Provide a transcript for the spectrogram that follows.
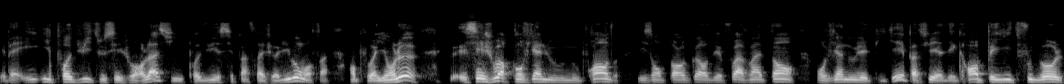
eh ben, il, produit tous ces joueurs-là. S'il produit, c'est pas très joli mot, mais enfin, employons-le. Et ces joueurs qu'on vient nous, nous prendre, ils n'ont pas encore des fois 20 ans, on vient nous les piquer parce qu'il y a des grands pays de football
